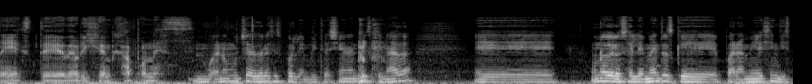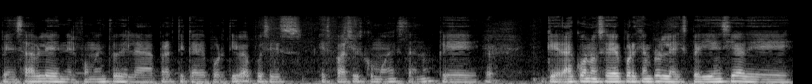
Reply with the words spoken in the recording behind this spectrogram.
este, de origen japonés? Bueno, muchas gracias por la invitación, antes que nada. Eh, uno de los elementos que para mí es indispensable en el fomento de la práctica deportiva, pues es espacios como esta, ¿no? Que, que da a conocer, por ejemplo, la experiencia de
